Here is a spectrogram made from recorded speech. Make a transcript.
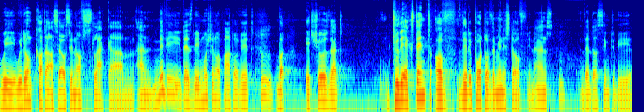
we, we don't cut ourselves enough slack. Um, and maybe there's the emotional part of it, mm. but it shows that to the extent of the report of the Minister of Finance, mm. there does seem to be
